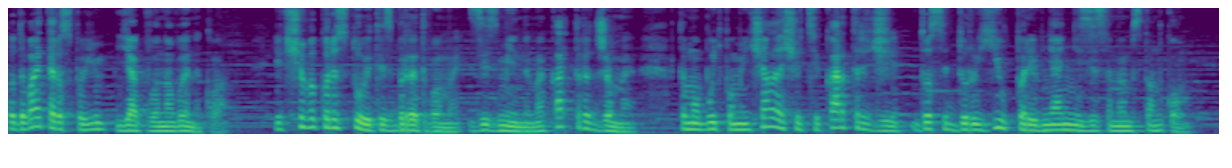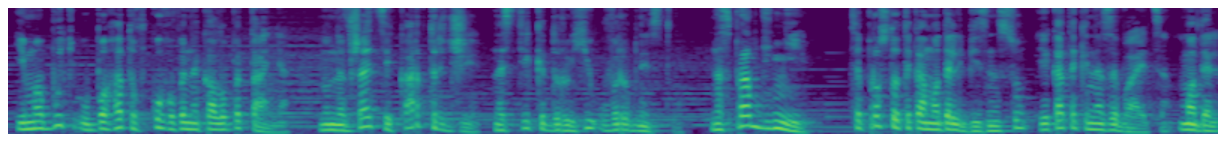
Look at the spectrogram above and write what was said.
то давайте розповім, як вона виникла. Якщо ви користуєтесь бритвами зі змінними картриджами, то, мабуть, помічали, що ці картриджі досить дорогі в порівнянні зі самим станком. І, мабуть, у багато в кого виникало питання: ну невже ці картриджі настільки дорогі у виробництві? Насправді ні. Це просто така модель бізнесу, яка так і називається модель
